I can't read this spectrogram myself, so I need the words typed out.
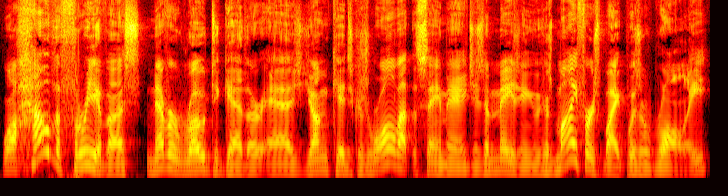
Well, how the three of us never rode together as young kids, because we're all about the same age, is amazing. Because my first bike was a Raleigh,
